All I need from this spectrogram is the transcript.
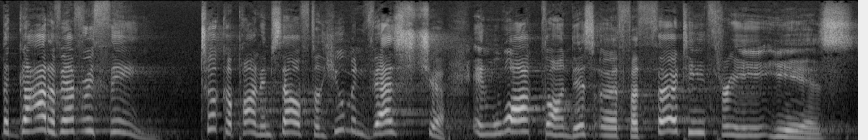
The God of everything took upon himself the human vesture and walked on this earth for 33 years.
